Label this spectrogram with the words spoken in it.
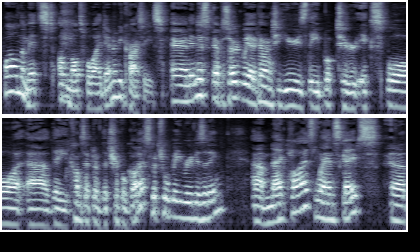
while in the midst of multiple identity crises. And in this episode, we are going to use the book to explore uh, the concept of the triple goddess, which we'll be revisiting. Uh, magpies, landscapes, uh,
